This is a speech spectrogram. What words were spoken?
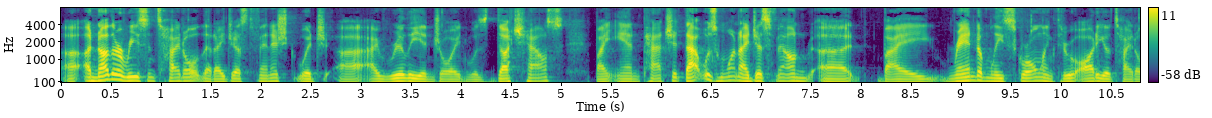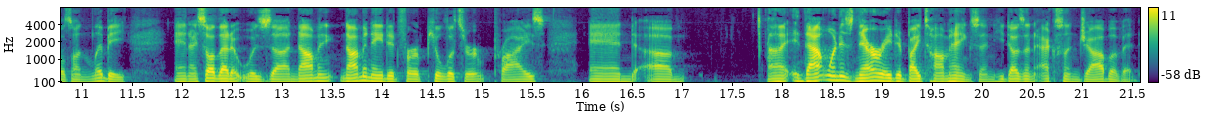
Uh, another recent title that I just finished, which uh, I really enjoyed, was Dutch House by Ann Patchett. That was one I just found uh, by randomly scrolling through audio titles on Libby, and I saw that it was uh, nomi- nominated for a Pulitzer Prize, and um, uh, that one is narrated by Tom Hanks, and he does an excellent job of it.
